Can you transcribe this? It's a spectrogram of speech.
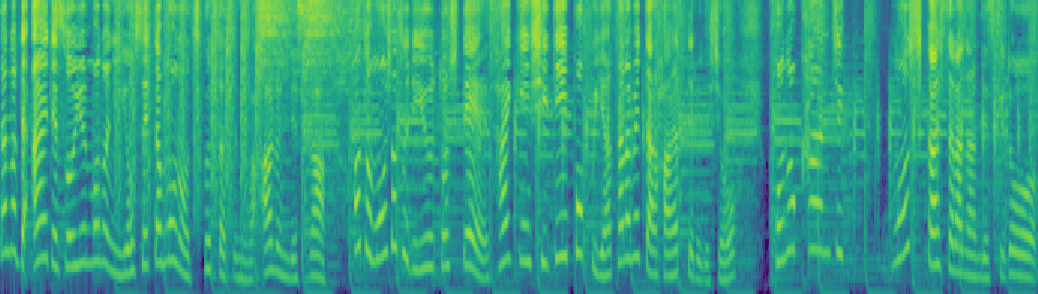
なので、あえてそういうものに寄せたものを作ったっていうのがあるんですが、あともう一つ理由として、最近シティポップやたらめたら流行ってるでしょ？この感じ、もしかしたらなんですけど、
